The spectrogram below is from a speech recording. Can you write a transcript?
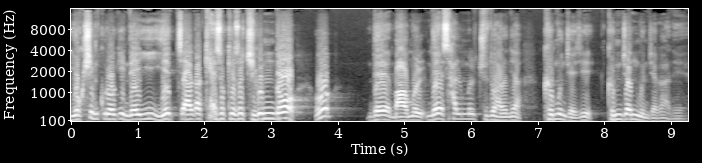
욕심꾸러기 내 이 옛자가 계속해서 지금도 어? 내 마음을 내 삶을 주도하느냐 그 문제지 금전 문제가 아니에요.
